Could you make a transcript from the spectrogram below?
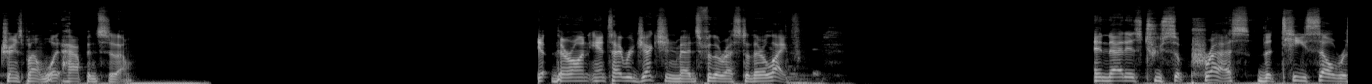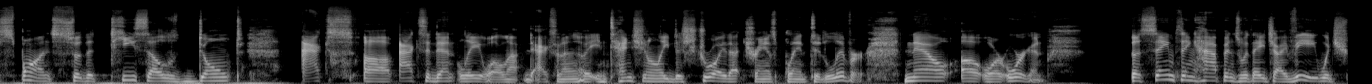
transplant, what happens to them? Yep, they're on anti-rejection meds for the rest of their life. And that is to suppress the T cell response so the T cells don't uh, accidentally, well, not accidentally, intentionally destroy that transplanted liver now uh, or organ. The same thing happens with HIV, which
